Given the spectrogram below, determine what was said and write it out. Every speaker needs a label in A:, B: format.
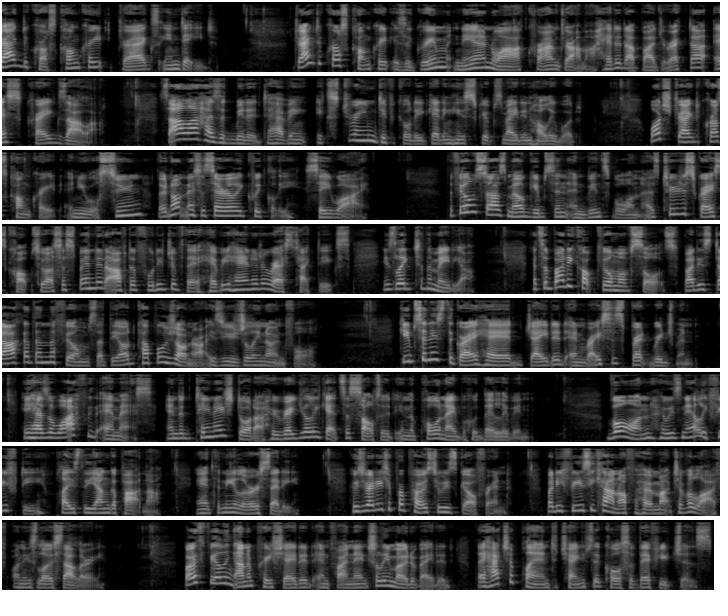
A: Dragged Across Concrete drags indeed. Dragged Across Concrete is a grim neo noir crime drama headed up by director S. Craig Zahler. Zahler has admitted to having extreme difficulty getting his scripts made in Hollywood. Watch Dragged Across Concrete, and you will soon, though not necessarily quickly, see why. The film stars Mel Gibson and Vince Vaughn as two disgraced cops who are suspended after footage of their heavy handed arrest tactics is leaked to the media. It's a buddy cop film of sorts, but is darker than the films that the odd couple genre is usually known for. Gibson is the grey haired, jaded, and racist Brett Ridgeman. He has a wife with MS and a teenage daughter who regularly gets assaulted in the poor neighbourhood they live in. Vaughn, who is nearly 50, plays the younger partner, Anthony Lurasetti, who's ready to propose to his girlfriend, but he fears he can't offer her much of a life on his low salary. Both feeling unappreciated and financially motivated, they hatch a plan to change the course of their futures.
